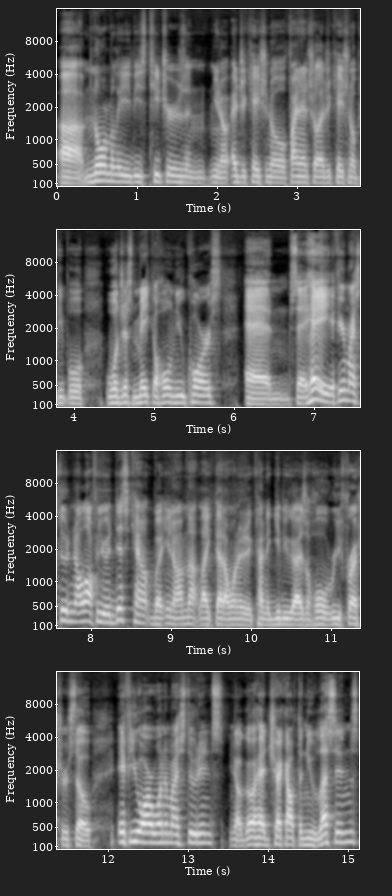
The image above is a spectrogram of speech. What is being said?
Uh, normally, these teachers and you know educational, financial educational people will just make a whole new course and say, hey, if you're my student, I'll offer you a discount. But you know, I'm not like that. I wanted to kind of give you guys a whole refresher. So if you are one of my students, you know, go ahead check out the new lessons.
